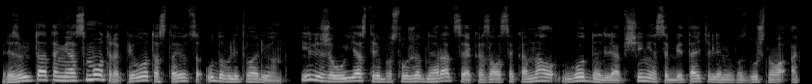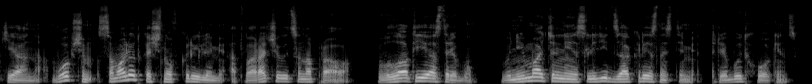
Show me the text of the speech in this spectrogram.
Результатами осмотра пилот остается удовлетворен, или же у ястреба служебной рации оказался канал, годный для общения с обитателями воздушного океана. В общем, самолет, качнув крыльями, отворачивается направо. «Влад ястребу! Внимательнее следить за окрестностями», – требует Хокинс.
